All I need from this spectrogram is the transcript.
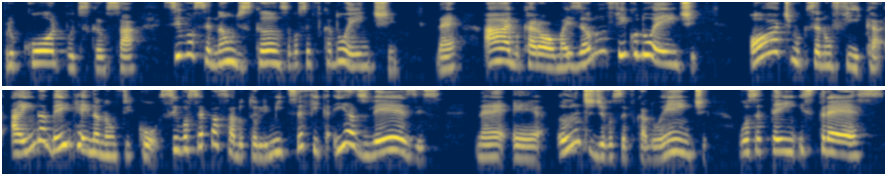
para o corpo descansar. Se você não descansa, você fica doente né? Ai, Carol, mas eu não fico doente. Ótimo que você não fica. Ainda bem que ainda não ficou. Se você passar do teu limite, você fica. E às vezes, né, é, antes de você ficar doente, você tem estresse,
